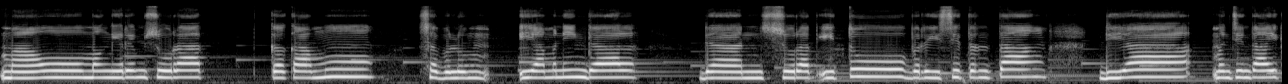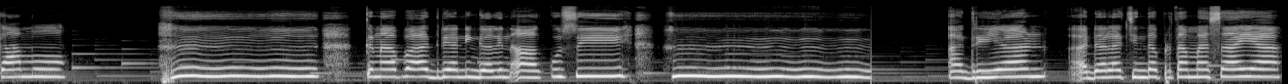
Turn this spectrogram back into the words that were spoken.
mau mengirim surat ke kamu sebelum ia meninggal dan surat itu berisi tentang dia mencintai kamu. Kenapa Adrian ninggalin aku sih? Adrian adalah cinta pertama saya,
